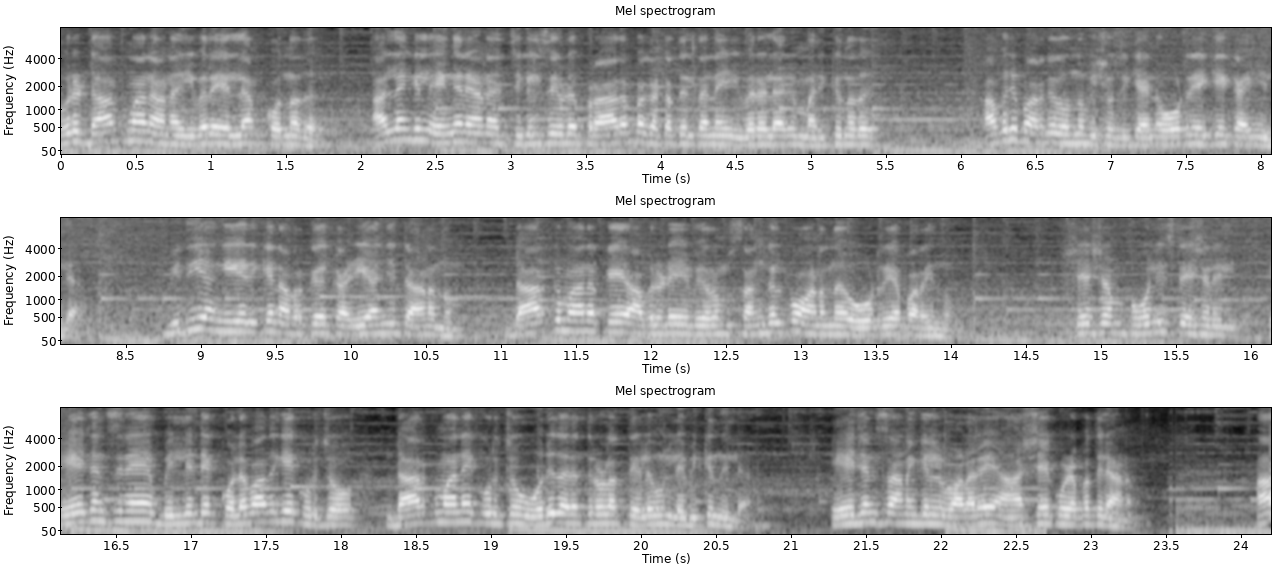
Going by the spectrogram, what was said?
ഒരു ഡാർക്ക് മാൻ ആണ് ഇവരെയെല്ലാം കൊന്നത്. അല്ലെങ്കിൽ എങ്ങനെയാണ് ചികിത്സയുടെ പ്രാരംഭഘട്ടത്തിൽ തന്നെ ഇവരെല്ലാവരും മരിക്കുന്നത്? അവർ പറഞ്ഞതൊന്നും വിശ്വസിക്കാൻ ഓഡ്രിയയ്ക്ക് കഴിഞ്ഞില്ല. വിധി അംഗീകരിക്കാൻ അവർക്ക് കഴിയാഞ്ഞിട്ടാണെന്നും ഡാർക്ക് മാനൊക്കെ അവരുടെ വെറും സങ്കല്പമാണെന്ന് ഓഡ്രിയ പറയുന്നു. ശേഷം പോലീസ് സ്റ്റേഷനിൽ ഏജൻസിനെ ബില്ലിന്റെ കൊലപാതകയെക്കുറിച്ചോ ഡാർക്ക് മാനെക്കുറിച്ചോ ഒരു തരത്തിലുള്ള തെളിവും ലഭിക്കുന്നില്ല. ഏജൻസ് ആണെങ്കിൽ വളരെ ആശയക്കുഴപ്പത്തിലാണ്. ആ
